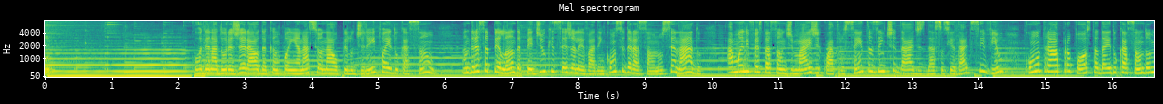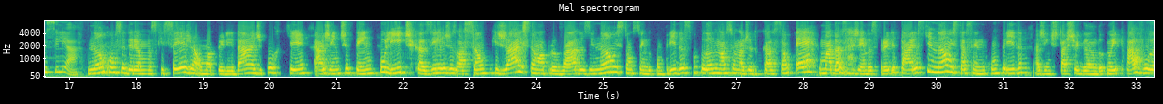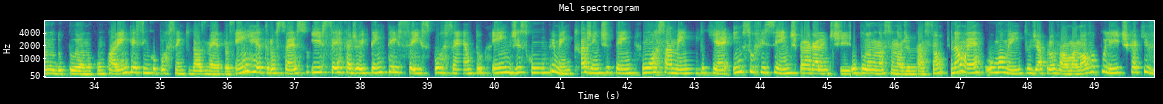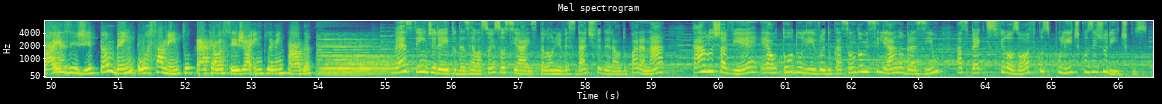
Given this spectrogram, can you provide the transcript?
Coordenadora geral da campanha nacional pelo direito à educação, Andressa Pelanda pediu que seja levada em consideração no Senado a manifestação de mais de 400 entidades da sociedade civil contra a proposta da educação domiciliar. Não consideramos que seja uma prioridade porque a gente tem políticas e legislação que já estão aprovadas e não estão sendo cumpridas. O Plano Nacional de Educação é uma das agendas prioritárias que não está sendo cumprida. A gente está chegando no oitavo ano do plano com 45% das metas em retrocesso e cerca de 86% em descumprimento. A gente tem um orçamento que é insuficiente para garantir o Plano Nacional de Educação. Não é o momento de aprovar uma nova política que vai exigir também orçamento para que ela seja implementada. Mestre em Direito das Relações Sociais pela Universidade Federal do Paraná, Carlos Xavier é autor do livro Educação Domiciliar no Brasil: Aspectos Filosóficos, Políticos e Jurídicos.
